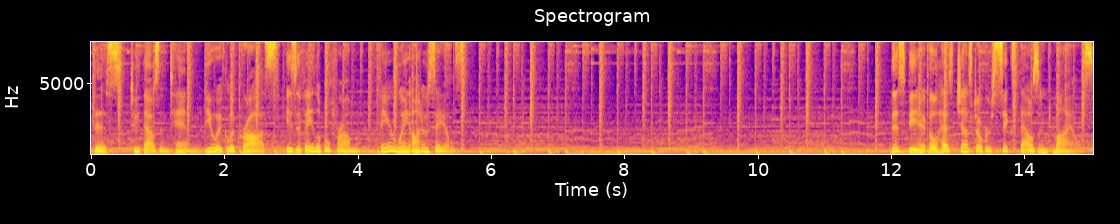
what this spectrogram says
This 2010 Buick LaCrosse is available from Fairway Auto Sales. This vehicle has just over 6,000 miles.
